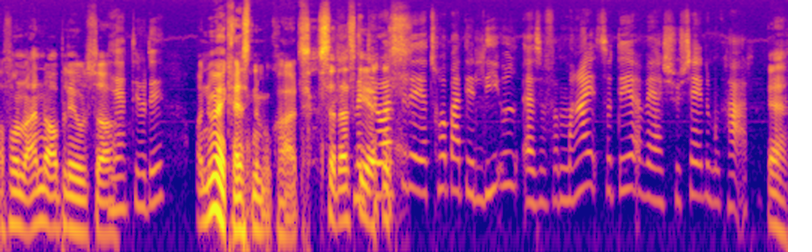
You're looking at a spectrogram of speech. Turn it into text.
at få nogle andre oplevelser. Ja, det er jo det. Og nu er jeg kristendemokrat, så der Men sker... det er jo også det der, jeg tror bare, det er livet. Altså for mig, så det at være socialdemokrat, Ja,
